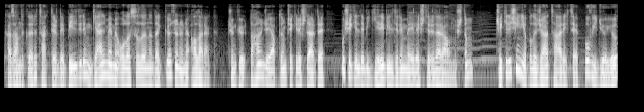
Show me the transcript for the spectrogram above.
kazandıkları takdirde bildirim gelmeme olasılığını da göz önüne alarak çünkü daha önce yaptığım çekilişlerde bu şekilde bir geri bildirim ve eleştiriler almıştım. Çekilişin yapılacağı tarihte bu videoyu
